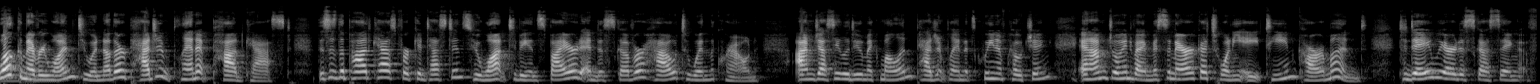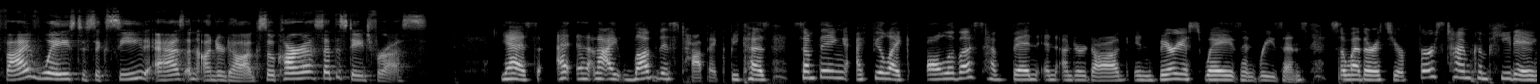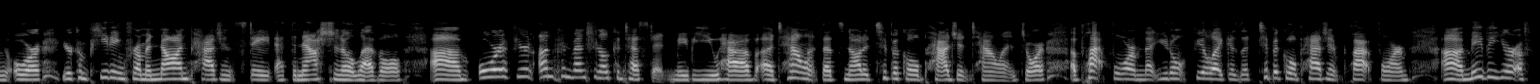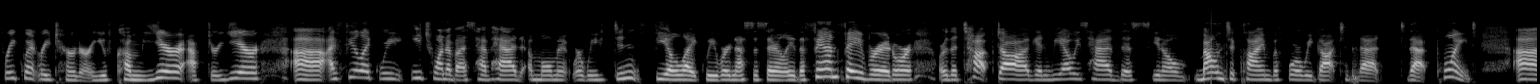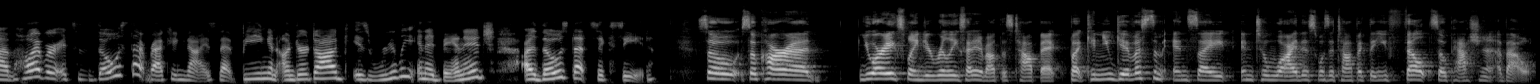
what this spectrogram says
Welcome, everyone, to another Pageant Planet podcast. This is the podcast for contestants who want to be inspired and discover how to win the crown. I'm Jessie Ledoux McMullen, Pageant Planet's Queen of Coaching, and I'm joined by Miss America 2018, Cara Mund. Today, we are discussing five ways to succeed as an underdog. So, Cara, set the stage for us. Yes, I, and I love this topic because something I feel like all of us have been an underdog in various ways and reasons. So, whether it's your first time competing or you're competing from a non pageant state at the national level, um, or if you're an unconventional contestant, maybe you have a talent that's not a typical pageant talent or a platform that you don't feel like is a typical pageant platform. Uh, maybe you're a frequent returner. You've come year after year. Uh, I feel like we each one of us have had a moment where we didn't feel like we were necessarily the fan favorite or or the top dog and we always had this you know mountain to climb before we got to that to that point. Um, however it's those that recognize that being an underdog is really an advantage are those that succeed. So so cara you already explained you're really excited about this topic but can you give us some insight into why this was a topic that you felt so passionate about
